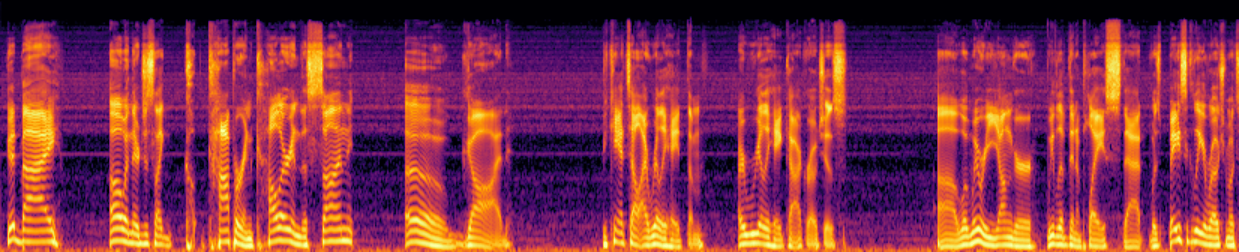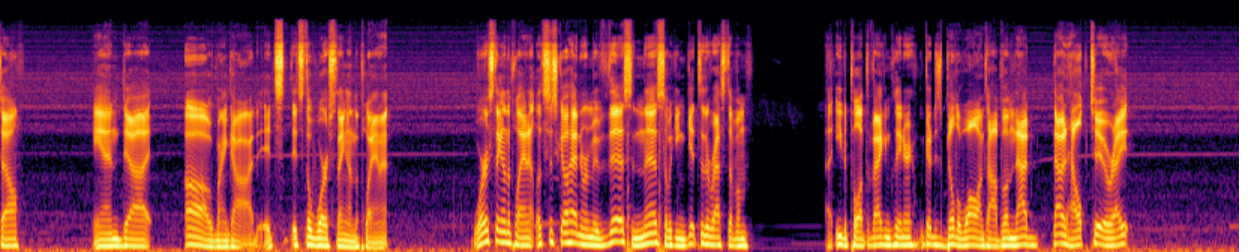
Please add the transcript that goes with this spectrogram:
Goodbye. Oh, and they're just like copper in color in the sun. Oh, God. You can't tell. I really hate them. I really hate cockroaches. Uh, when we were younger, we lived in a place that was basically a roach motel. And, uh, oh my God, it's, it's the worst thing on the planet. Worst thing on the planet. Let's just go ahead and remove this and this so we can get to the rest of them. Uh, E to pull out the vacuum cleaner. We could just build a wall on top of them. That that would help too, right?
